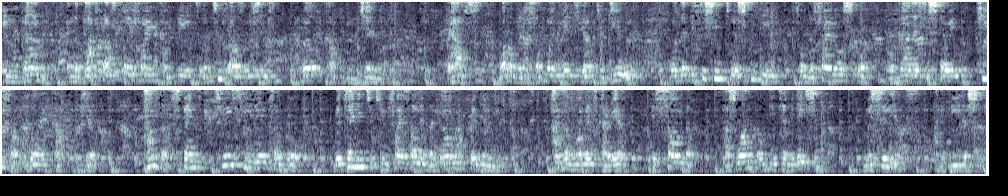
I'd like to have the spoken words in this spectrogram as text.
in Ghana and the Black Stars qualifying campaign to the 2006 World Cup in Germany. Perhaps one of the disappointments he had to deal with was the decision to exclude him from the final squad of Ghana's historic FIFA World Cup appeal. Hamza spent three seasons abroad, returning to King Faisal in the Ghana Premier League. Hamza Mohamed's career is summed up as one of determination, resilience, and leadership.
